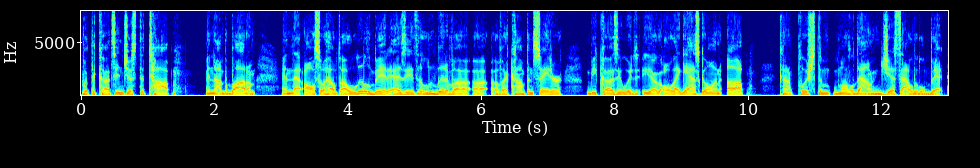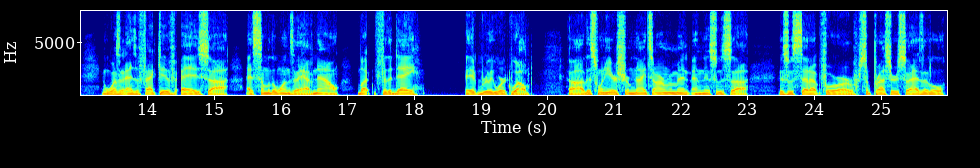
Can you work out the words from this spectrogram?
put the cuts in just the top and not the bottom, and that also helped a little bit as it's a little bit of a, a of a compensator because it would you know all that gas going up kind of pushed the muzzle down just that little bit. It wasn't as effective as uh, as some of the ones they have now, but for the day, it really worked well. Uh, this one here is from Knight's Armament, and this was uh, this was set up for our suppressors, so it has a little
